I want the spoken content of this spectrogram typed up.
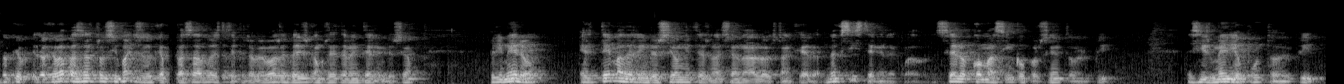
Lo que, lo que, va a pasar el próximo año es lo que ha pasado este, pero me voy a referir concretamente a la inversión. Primero, el tema de la inversión internacional o extranjera no existe en el Ecuador, 0,5% del PIB, es decir, medio punto del PIB.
